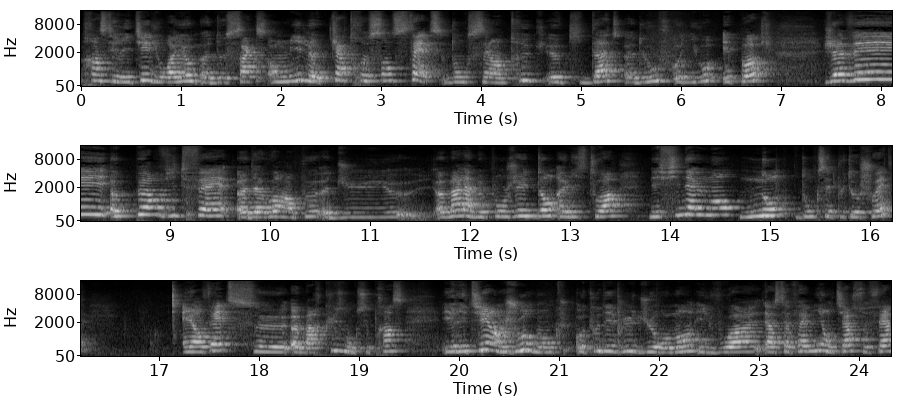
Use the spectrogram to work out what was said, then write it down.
prince héritier du royaume de Saxe en 1407. Donc c'est un truc qui date de ouf au niveau époque. J'avais peur vite fait d'avoir un peu du mal à me plonger dans l'histoire, mais finalement non, donc c'est plutôt chouette. Et en fait, ce euh, Marcus, donc ce prince héritier, un jour, donc au tout début du roman, il voit sa famille entière se faire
